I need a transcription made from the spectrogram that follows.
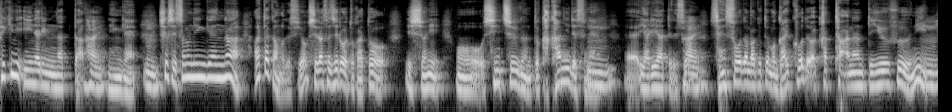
璧に言いなりになったはい人間。うんしかしその人間があたかもですよ、白洲次郎とかと一緒に、もう進駐軍と果敢にですね、うんえーやり合ってですよ、はい戦争で負けても外交では勝ったなんていうふうに、うん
